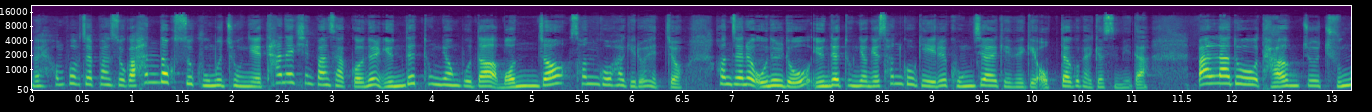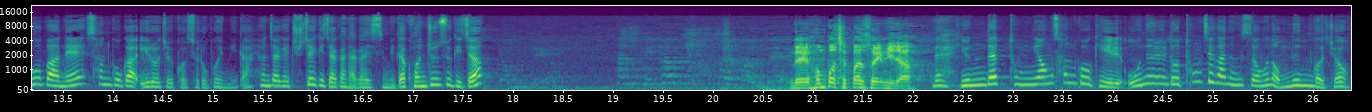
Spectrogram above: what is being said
네, 헌법재판소가 한덕수 국무총리의 탄핵 심판 사건을 윤 대통령보다 먼저 선고하기로 했죠. 헌재는 오늘도 윤 대통령의 선고 기일을 공지할 계획이 없다고 밝혔습니다. 빨라도 다음 주 중후반에 선고가 이뤄질 것으로 보입니다. 현장에 취재 기자가 나가 있습니다. 권준수 기자. 네, 헌법재판소입니다. 네, 윤 대통령 선고 기일 오늘도 통제 가능성은 없는 거죠.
